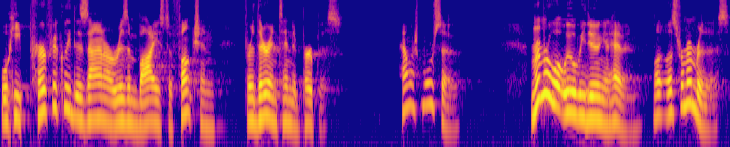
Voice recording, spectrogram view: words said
will He perfectly design our risen bodies to function for their intended purpose? How much more so? Remember what we will be doing in heaven. Let's remember this.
